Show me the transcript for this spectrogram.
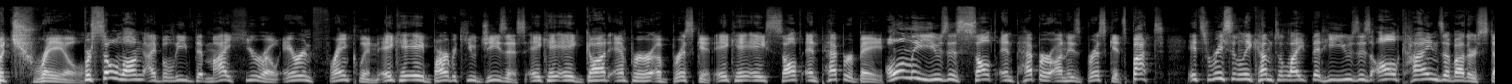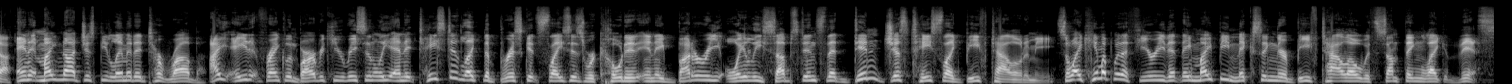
Betrayal. For so long, I believed that my hero, Aaron Franklin, aka Barbecue Jesus, aka God Emperor of Brisket, aka Salt and Pepper Bae, only uses salt and pepper on his briskets, but it's recently come to light that he uses all kinds of other stuff, and it might not just be limited to rub. I ate at Franklin Barbecue recently, and it tasted like the brisket slices were coated in a buttery, oily substance that didn't just taste like beef tallow to me. So I came up with a theory that they might be mixing their beef tallow with something like this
